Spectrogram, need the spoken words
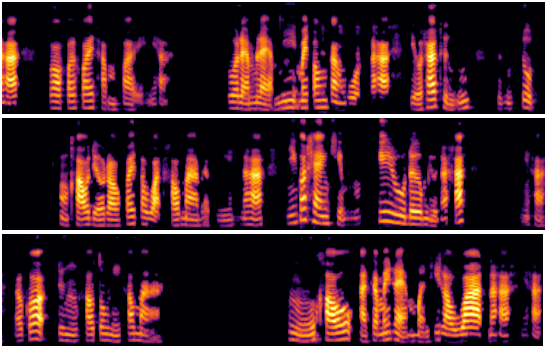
นะคะ ก็ค่อยๆทำไปนี่ค่ะ ตัวแหลมๆนี่ไม่ต้องกังวลนะคะ เดี๋ยวถ้าถึงถึงจุดของเขาเดี๋ยวเราค่อยตวัดเขามาแบบนี้นะคะ นี่ก็แทงเข็มที่รูเดิมอยู่นะคะ นี่ค่ะ แล้วก็ดึงเขาตรงนี้เข้ามา หูเขาอาจจะไม่แหลมเหมือนที่เราวาดนะคะนี่ค่ะ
